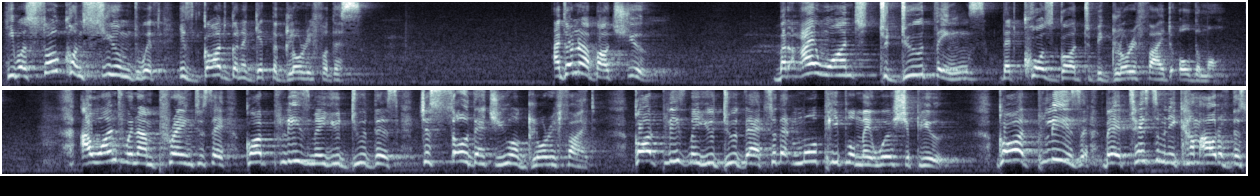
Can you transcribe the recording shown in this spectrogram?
He was so consumed with, Is God going to get the glory for this? I don't know about you, but I want to do things that cause God to be glorified all the more. I want when I'm praying to say, God, please may you do this just so that you are glorified. God, please may you do that so that more people may worship you. God, please may a testimony come out of this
